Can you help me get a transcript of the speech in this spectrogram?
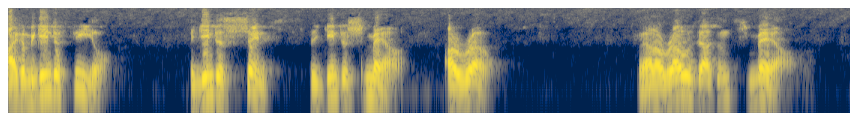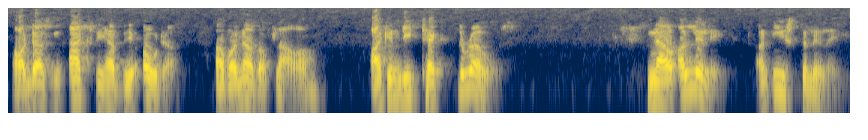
I can begin to feel, begin to sense, begin to smell a rose. Well, a rose doesn't smell or doesn't actually have the odor of another flower. I can detect the rose. Now, a lily, an Easter lily.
